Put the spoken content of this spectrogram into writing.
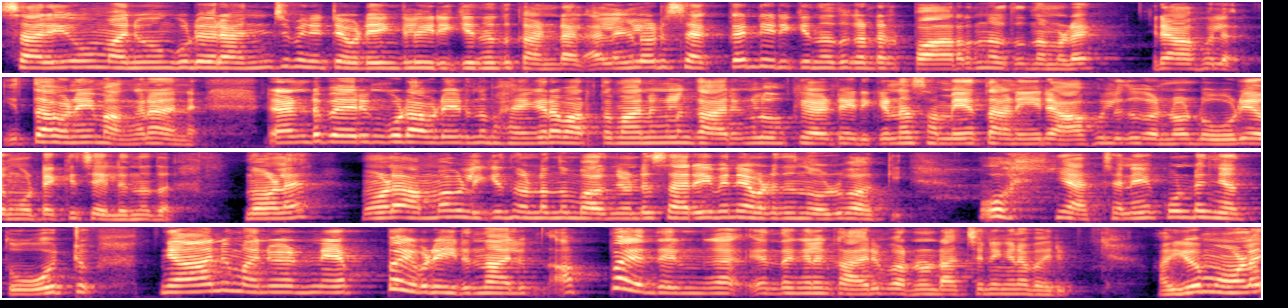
സരയുവും മനുവും കൂടി ഒരു അഞ്ച് മിനിറ്റ് എവിടെയെങ്കിലും ഇരിക്കുന്നത് കണ്ടാൽ അല്ലെങ്കിൽ ഒരു സെക്കൻഡ് ഇരിക്കുന്നത് കണ്ടാൽ പറന്നെത്തും നമ്മുടെ രാഹുൽ ഇത്തവണയും അങ്ങനെ തന്നെ. രണ്ടുപേരും കൂടെ അവിടെ ഇരുന്ന് ഭയങ്കര വർത്തമാനങ്ങളും കാര്യങ്ങളും ഒക്കെ ആയിട്ട് ഇരിക്കുന്ന സമയത്താണ് ഈ രാഹുൽ ഇത് കണ്ടുകൊണ്ട് ഓടി അങ്ങോട്ടേക്ക് ചെല്ലുന്നത്. മോളെ മോളെ അമ്മ വിളിക്കുന്നുണ്ടെന്നും പറഞ്ഞുകൊണ്ട് സരീവിനെ അവിടെ നിന്ന് ഒഴിവാക്കി. ഓ ഈ അച്ഛനെ കൊണ്ട് ഞാൻ തോറ്റു. ഞാനും മനുവേട്ടനെ എപ്പോൾ ഇവിടെ ഇരുന്നാലും അപ്പം എന്തെങ്കിലും എന്തെങ്കിലും കാര്യം പറഞ്ഞുകൊണ്ട് അച്ഛനിങ്ങനെ വരും. അയ്യോ മോളെ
